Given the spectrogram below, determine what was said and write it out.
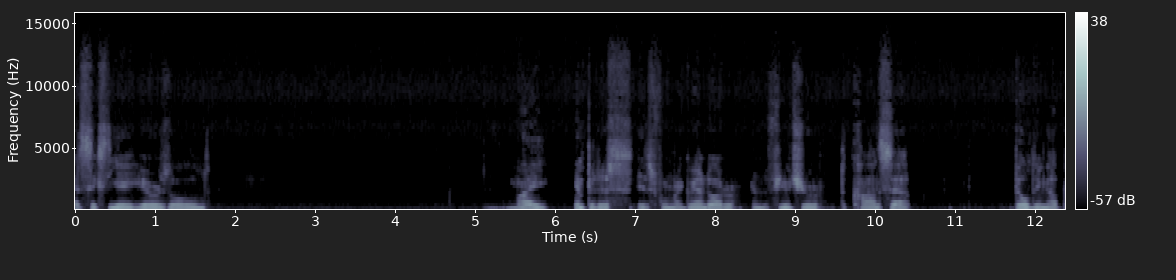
at 68 years old, my impetus is for my granddaughter in the future. The concept building up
